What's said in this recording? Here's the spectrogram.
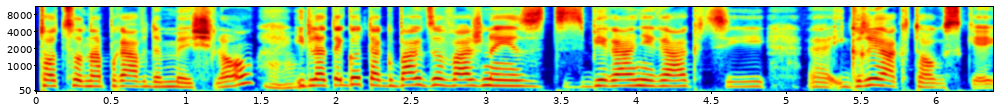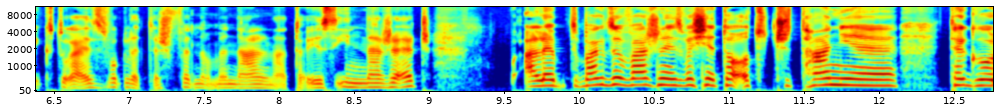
to, co naprawdę myślą. Mhm. I dlatego tak bardzo ważne jest zbieranie reakcji e, i gry aktorskiej, która jest w ogóle też fenomenalna, to jest inna rzecz. Ale bardzo ważne jest właśnie to odczytanie tego,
